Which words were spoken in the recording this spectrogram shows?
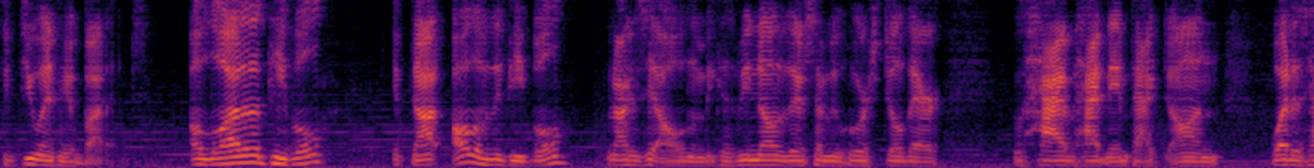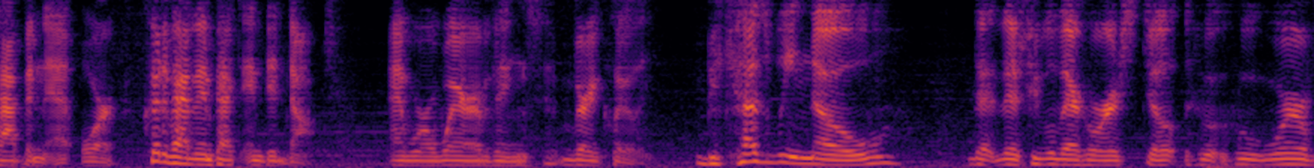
to do anything about it. A lot of the people, if not all of the people, I'm not going to say all of them because we know that there's some people who are still there who have had an impact on what has happened at, or could have had an impact and did not. And we're aware of things very clearly. Because we know that there's people there who are still, who, who were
